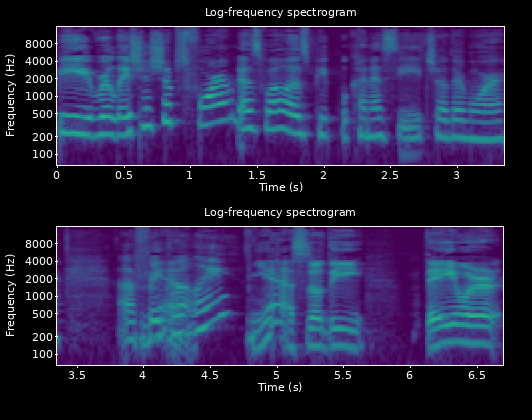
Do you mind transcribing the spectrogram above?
be relationships formed as well as people kind of see each other more uh, frequently. Yeah. So the they were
